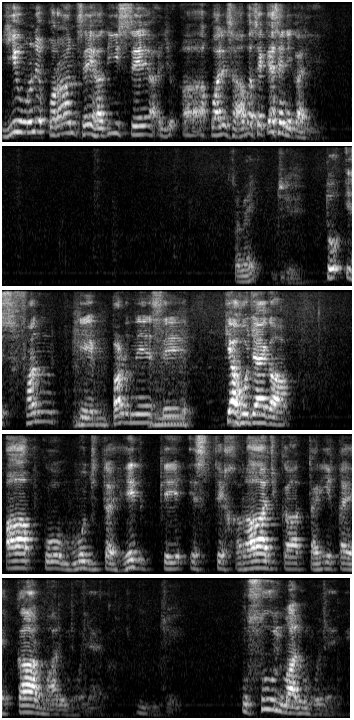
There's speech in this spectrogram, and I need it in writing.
ये उन्होंने कुरान से हदीस से अकवाल साहबा से कैसे निकाली है? समझ तो इस फ़न के पढ़ने से क्या हो जाएगा? आपको मुजतहिद के इस्तेखराज का तरीक़ कार मालूम हो जाएगा। उसूल मालूम हो जाएँगे।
